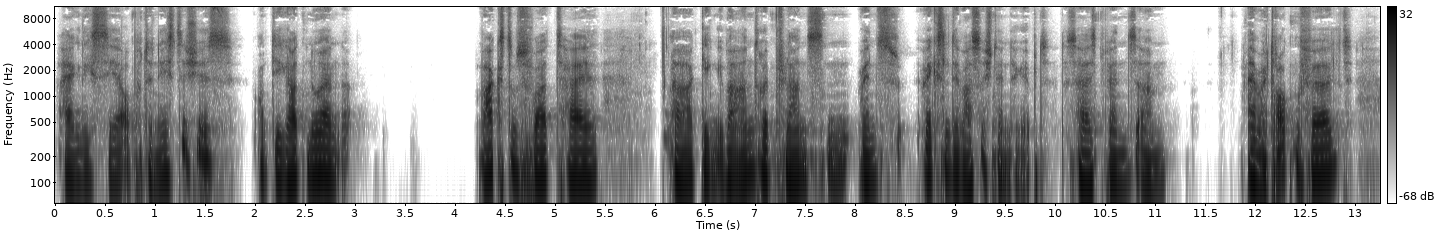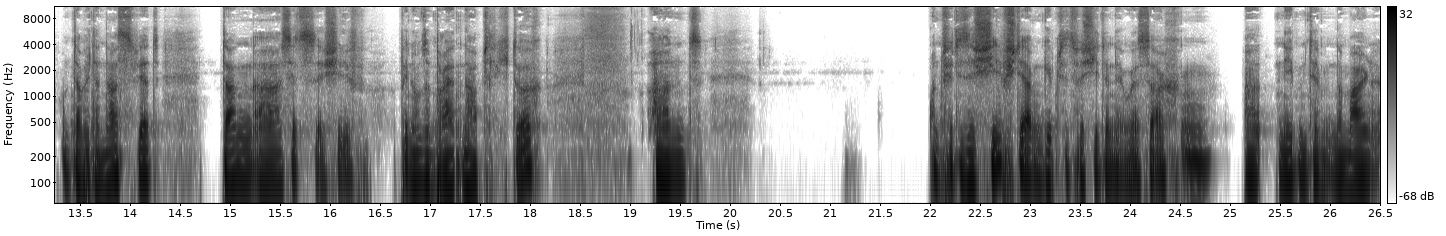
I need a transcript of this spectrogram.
eigentlich sehr opportunistisch ist und die hat nur einen Wachstumsvorteil äh, gegenüber anderen Pflanzen, wenn es wechselnde Wasserstände gibt. Das heißt, wenn es ähm, einmal trocken fällt und dann wieder nass wird, dann äh, setzt das Schilf in unseren Breiten hauptsächlich durch. Und, und für dieses Schilfsterben gibt es jetzt verschiedene Ursachen. Äh, neben dem normalen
